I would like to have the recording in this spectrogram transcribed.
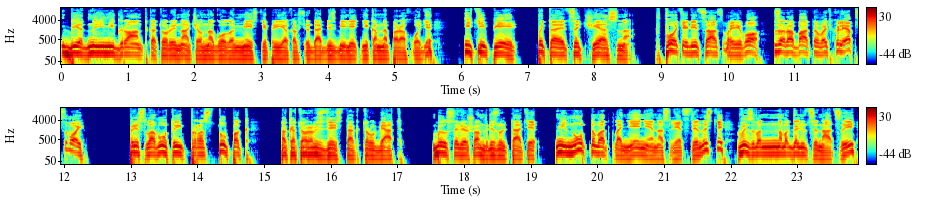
бедный иммигрант, который начал на голом месте, приехав сюда безбилетником на пароходе, и теперь пытается честно, в поте лица своего, зарабатывать хлеб свой. Пресловутый проступок, о котором здесь так трубят, был совершен в результате минутного отклонения наследственности, вызванного галлюцинацией,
